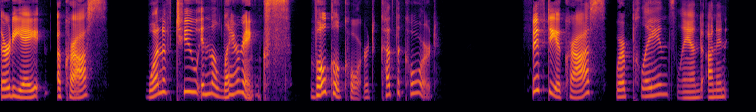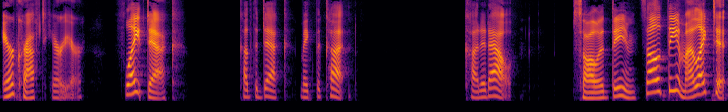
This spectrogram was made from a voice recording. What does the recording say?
38 across, one of two in the larynx, vocal cord, cut the cord. 50 across, where planes land on an aircraft carrier, flight deck, cut the deck, make the cut. Cut it out. Solid theme. Solid theme. I liked it.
